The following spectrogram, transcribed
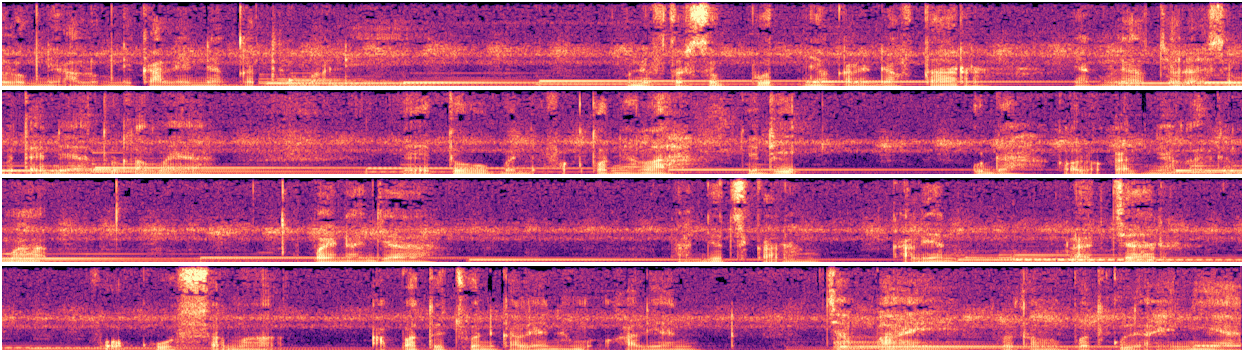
alumni alumni kalian yang keterima di universitas tersebut yang kalian daftar yang lewat jalur SNMPTN ya terutama ya yaitu banyak faktornya lah. Jadi udah kalau kalian nggak terima apain aja? Lanjut sekarang kalian belajar fokus sama apa tujuan kalian yang mau kalian capai terutama buat kuliah ini ya.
